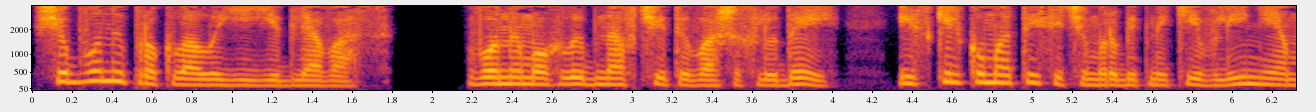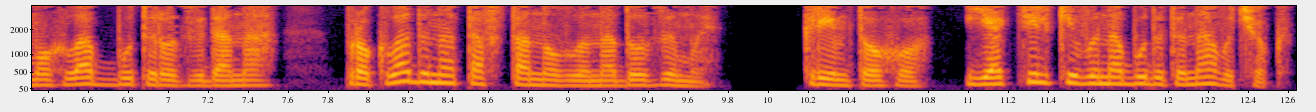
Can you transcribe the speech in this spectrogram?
щоб вони проклали її для вас. Вони могли б навчити ваших людей, і з кількома тисячами робітників лінія могла б бути розвідана, прокладена та встановлена до зими. Крім того, як тільки ви набудете навичок,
